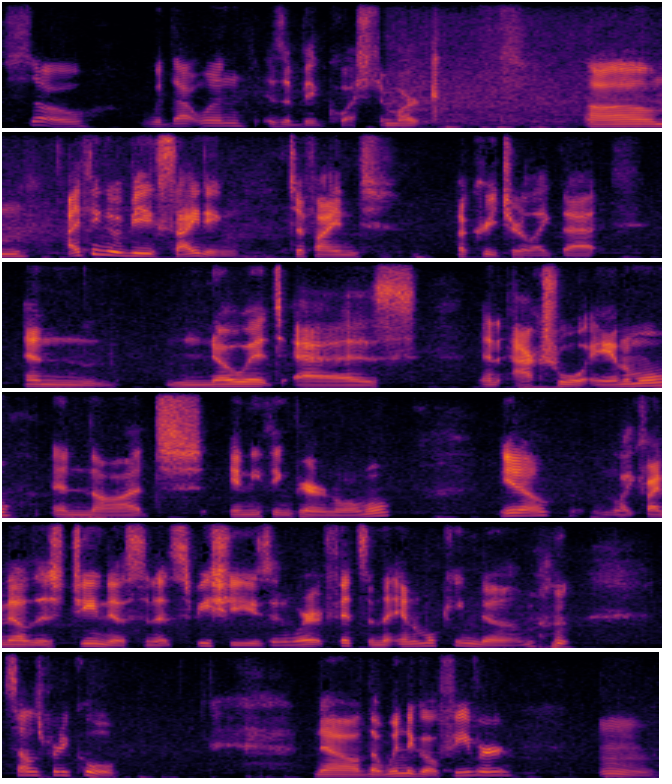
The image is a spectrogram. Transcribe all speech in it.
So, with that one is a big question mark. Um, I think it would be exciting to find a creature like that and know it as an actual animal and not anything paranormal you know, like find out this genus and its species and where it fits in the animal kingdom. Sounds pretty cool. Now, the Wendigo fever, mm,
